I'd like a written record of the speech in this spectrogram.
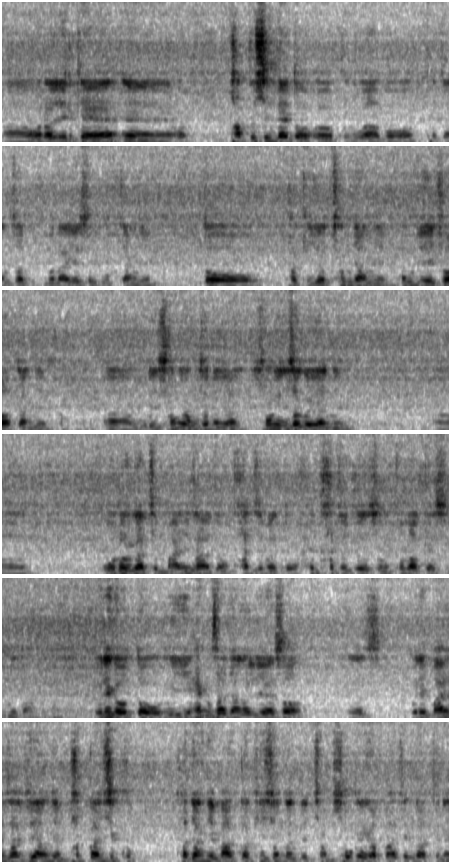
어, 오늘 이렇게 에, 어, 바쁘신데도 어, 불구하고 대전전 문화예술국장님 또 박희조 청장님, 홍주희 조합장님, 어, 우리 송영선 의원, 송인석 의원님 어, 오늘같이 만인상에 좀 관심을 또 가져주셨으면 고맙겠습니다. 그리고 또 이 행사장을 위해서 어, 우리 만인산 회장님 박관식 국, 과장님 아까 계셨는데 참 소개가 빠진 것 같으네.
